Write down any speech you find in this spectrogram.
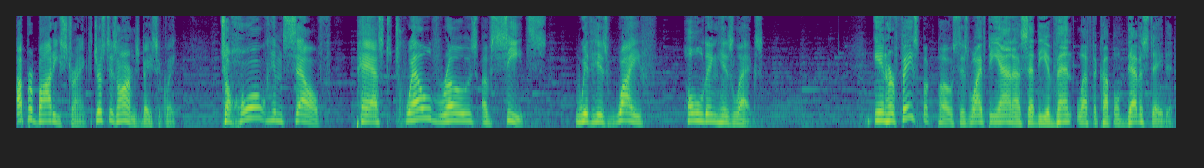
upper body strength, just his arms basically, to haul himself past 12 rows of seats with his wife holding his legs. In her Facebook post, his wife Deanna said the event left the couple devastated.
